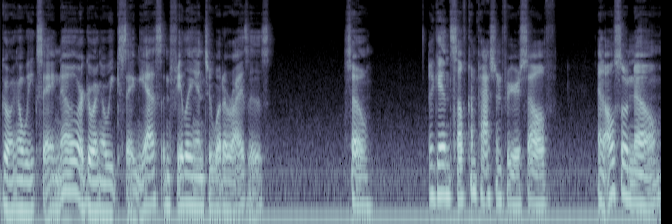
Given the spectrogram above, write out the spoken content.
going a week saying no or going a week saying yes and feeling into what arises. So, again, self compassion for yourself, and also know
